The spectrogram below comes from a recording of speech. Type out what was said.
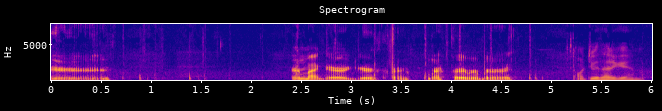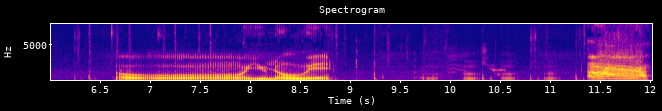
You're my good girlfriend. My favorite bird. Don't do that again. Oh, you know it. Ah!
